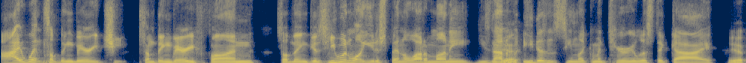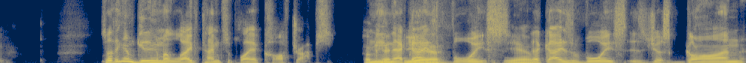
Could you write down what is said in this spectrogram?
I went something very cheap, something very fun, something because he wouldn't want you to spend a lot of money. He's not. Yeah. A, he doesn't seem like a materialistic guy. yep. So I think I'm getting him a lifetime supply of cough drops. I mean, that guy's yeah. voice, Yeah. that guy's voice is just gone.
